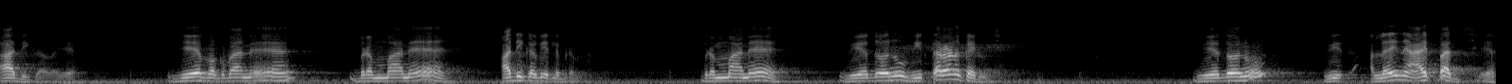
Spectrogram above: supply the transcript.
આદિ કવય જે ભગવાને બ્રહ્માને, આદિ કવિ એટલે બ્રહ્મા. બ્રહ્માને વેદોનું વિતરણ કર્યું છે. વેદોનું લઈને આપ્યા જ છે.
